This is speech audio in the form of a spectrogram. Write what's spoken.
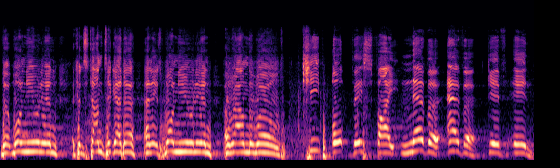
that one union can stand together and it's one union around the world. Keep up this fight. Never, ever give in.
